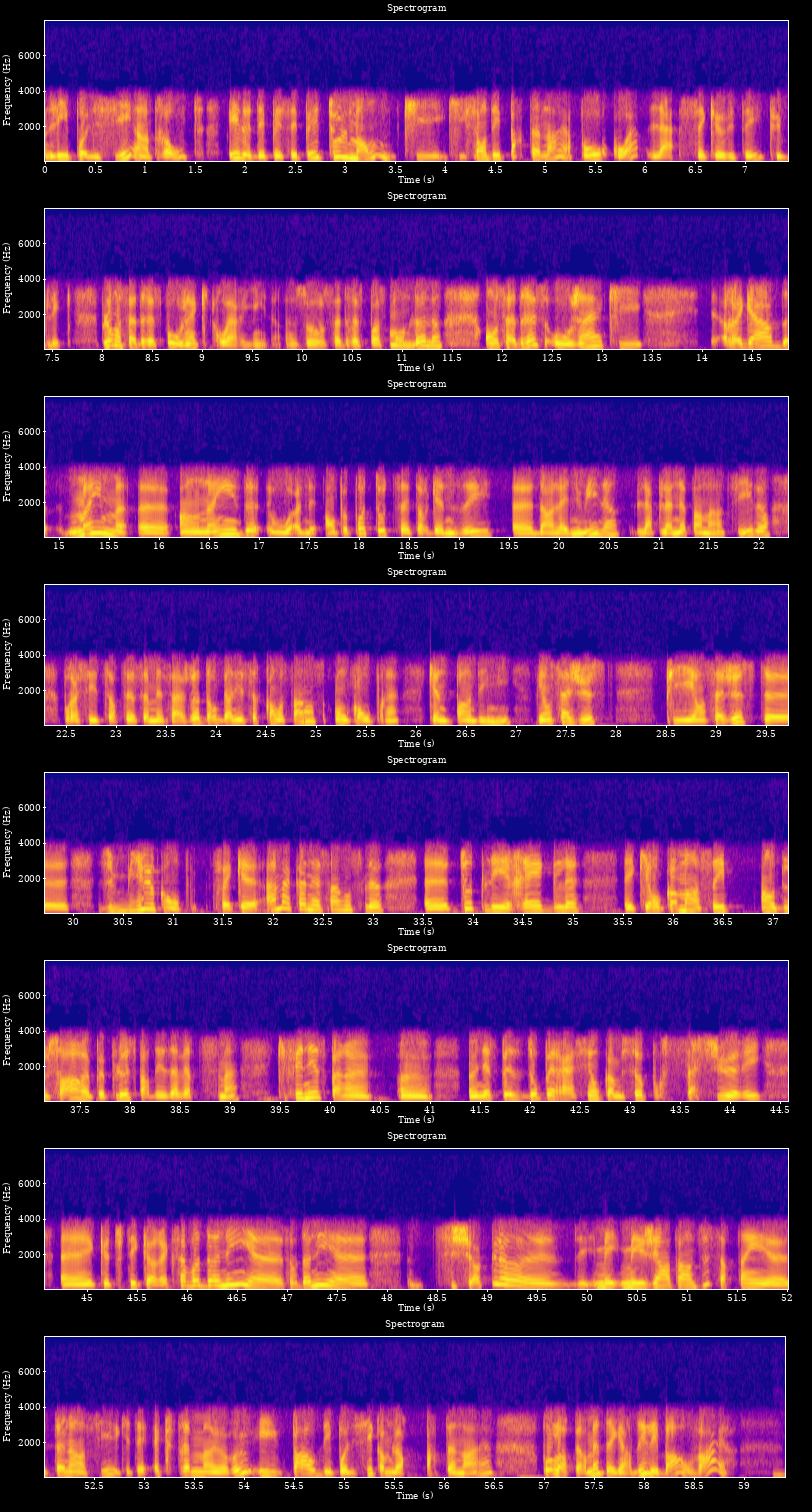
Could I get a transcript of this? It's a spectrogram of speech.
les policiers, entre autres, et le DPCP, tout le monde qui, qui sont des partenaires pour quoi? La sécurité publique. Puis là, on s'adresse pas aux gens qui croient à rien. Ça, on s'adresse pas à ce monde-là. Là. On s'adresse aux gens qui regardent, même euh, en Inde, où on peut pas tous s'être organisés euh, dans la nuit, là, la planète en entier, là, pour essayer de sortir ce message-là. Donc, dans les circonstances, on comprend qu'il y a une pandémie, puis on s'ajuste puis on s'ajuste euh, du mieux qu'on peut. Fait que, à ma connaissance, là, euh, toutes les règles euh, qui ont commencé en douceur un peu plus par des avertissements, qui finissent par un, un une espèce d'opération comme ça pour s'assurer euh, que tout est correct. Ça va donner, ça va donner petit choc là, euh, mais, mais j'ai entendu certains euh, tenanciers qui étaient extrêmement heureux et ils parlent des policiers comme leurs partenaires pour leur permettre de garder les bars ouverts.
